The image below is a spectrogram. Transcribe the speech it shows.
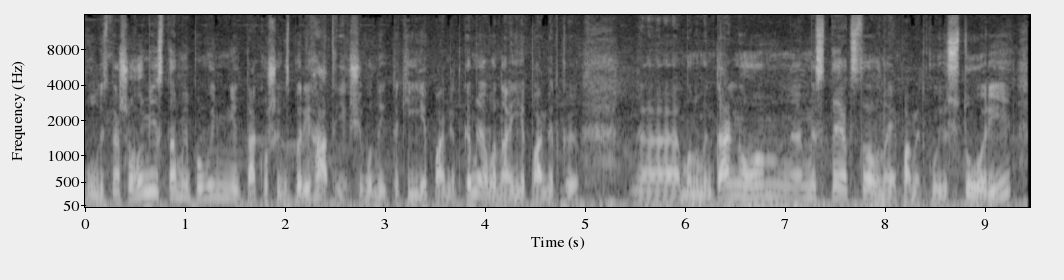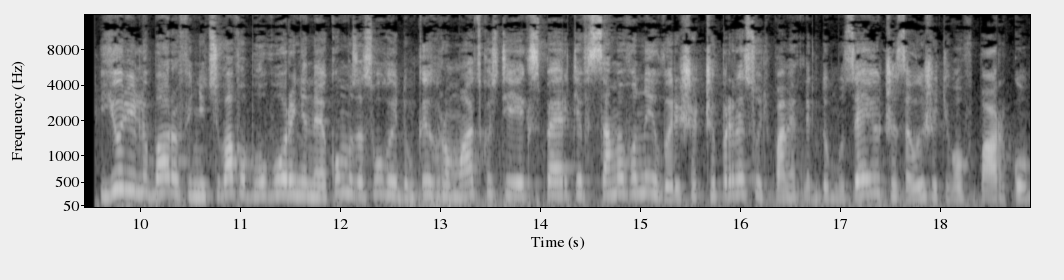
вулиць нашого міста, ми повинні також їх зберігати, якщо вони такі є пам'ятками, а вона є пам'яткою монументального мистецтва, вона є пам'яткою історії. Юрій Любаров ініціював обговорення, на якому заслугою думки громадськості і експертів. Саме вони вирішать, чи перенесуть пам'ятник до музею, чи залишать його в парку.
